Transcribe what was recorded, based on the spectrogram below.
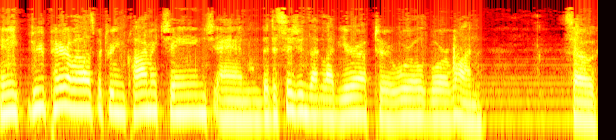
And he drew parallels between climate change and the decisions that led Europe to World War One. So,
